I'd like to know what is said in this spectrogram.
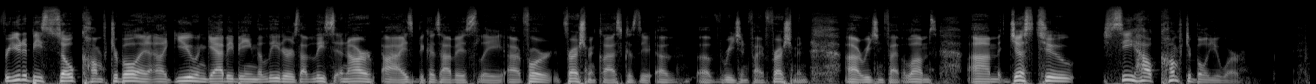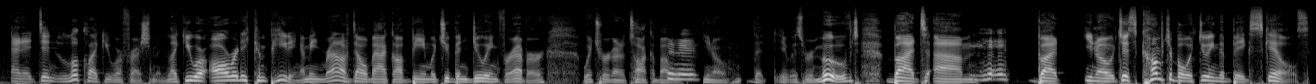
for you to be so comfortable and like you and gabby being the leaders at least in our eyes because obviously uh, for freshman class because of, of region 5 freshmen uh, region 5 alums um, just to see how comfortable you were and it didn't look like you were freshmen. Like you were already competing. I mean, round off double back off beam, which you've been doing forever, which we're going to talk about. Mm-hmm. You know that it was removed, but um, but you know, just comfortable with doing the big skills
